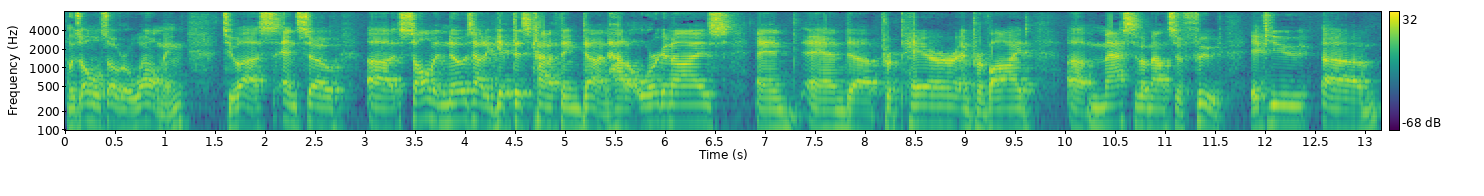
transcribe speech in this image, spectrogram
was almost overwhelming to us. And so uh, Solomon knows how to get this kind of thing done, how to organize and and uh, prepare and provide uh, massive amounts of food. If you um,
